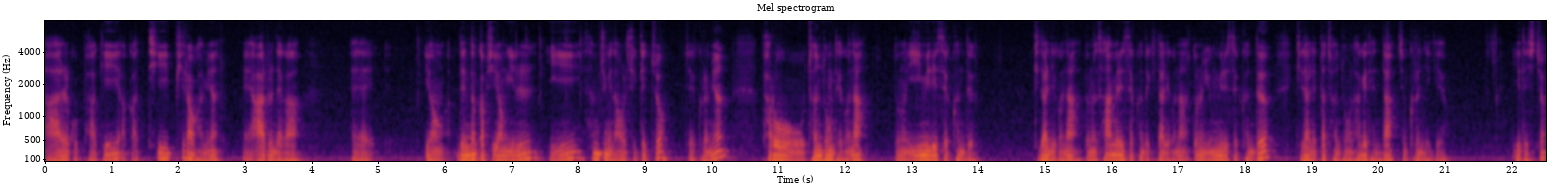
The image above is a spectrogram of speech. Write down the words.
r 곱하기 아까 tp라고 하면 예, r을 내가 예, 0 랜덤 값이 0, 1, 2, 3 중에 나올 수 있겠죠. 이제 그러면 바로 전송되거나 또는 2ms 기다리거나 또는 4ms 기다리거나 또는 6ms 기다렸다 전송을 하게 된다. 지금 그런 얘기예요. 이해되시죠?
